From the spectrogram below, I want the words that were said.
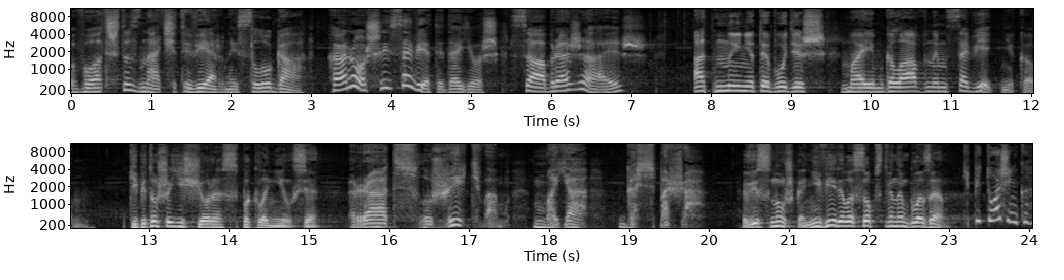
Вот что значит верный слуга. Хорошие советы даешь, соображаешь. Отныне ты будешь моим главным советником. Кипитоша еще раз поклонился. Рад служить вам, моя госпожа. Веснушка не верила собственным глазам. Кипитошенька,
